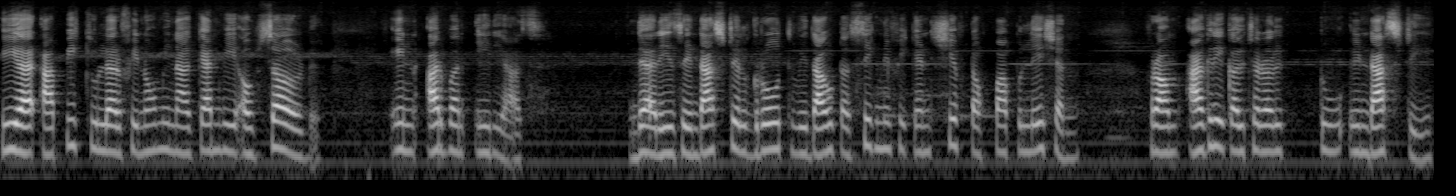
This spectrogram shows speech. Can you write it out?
Here, a peculiar phenomena can be observed in urban areas. There is industrial growth without a significant shift of population from agricultural to industry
